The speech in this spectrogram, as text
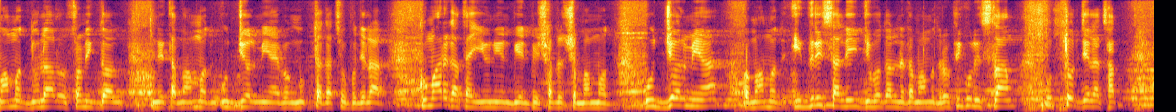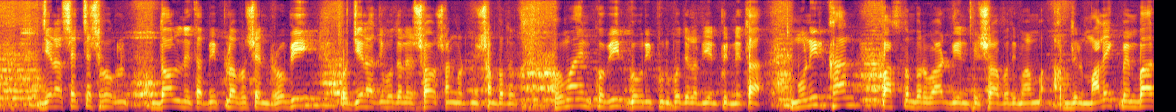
মোহাম্মদ দুলাল ও শ্রমিক দল নেতা মোহাম্মদ উজ্জ্বল মিয়া এবং মুক্তাগাছি উপজেলার কুমারগাথা ইউনিয়ন বিএনপির সদস্য মোহাম্মদ উজ্জ্বল মিয়া ও মোহাম্মদ ইদ্রিস আলী, যুবদল নেতা মোহাম্মদ রফিকুল ইসলাম, উত্তর জেলা ছাত্র জেলা স্বেচ্ছাসেবক দল নেতা বিপ্লব হোসেন রবি ও জেলা যুবদলের সহ সাংগঠনিক সম্পাদক হুমায়ুন কবির, গৌরীপুর উপজেলা বিএনপির নেতা মনির খান, পাঁচ নম্বর ওয়ার্ড বিএনপির সভাপতি আব্দুল মালেক মেম্বার,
